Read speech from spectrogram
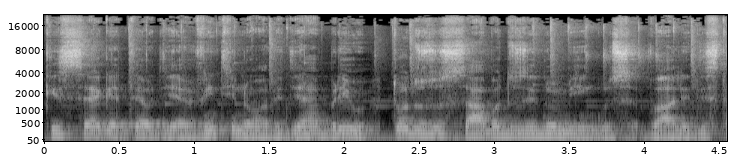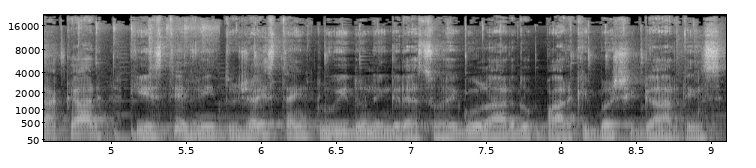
que segue até o dia 29 de abril, todos os sábados e domingos. Vale destacar que este evento já está incluído no ingresso regular do Parque Busch Gardens,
